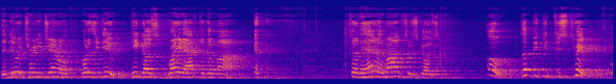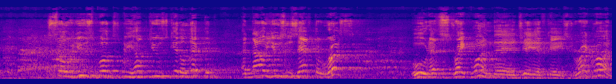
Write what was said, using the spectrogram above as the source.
the new attorney general, what does he do? He goes right after the mob. so the head of the mobsters goes, Oh, let me get this straight. So yous mugs we helped yous get elected, and now uses after us? Ooh, that's strike one there, JFK, strike one.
